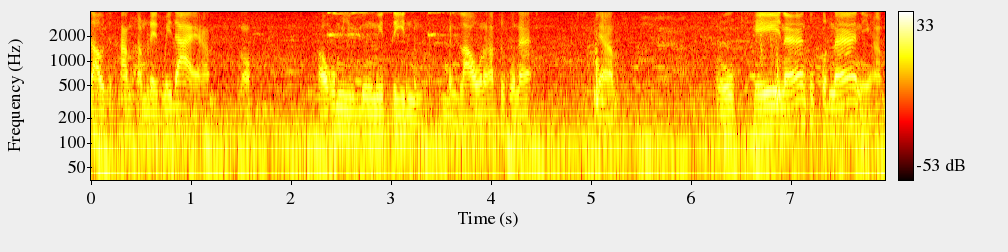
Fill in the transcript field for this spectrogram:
เราจะทำสำเร็จไม่ได้ครับเนาะเขาก็มีมือมีตีนเหมือนเหมือนเรานะครับ ทุกคนนะเนี่ยครับโอเคนะ ทุกคนนะนี่ครับ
